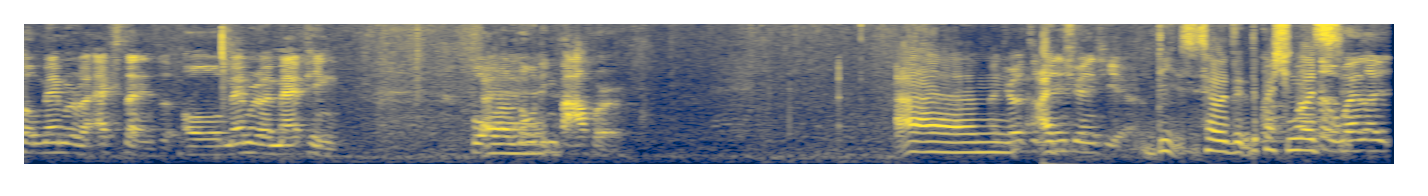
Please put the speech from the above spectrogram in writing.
to memory access or memory mapping for uh, loading buffer? Um, I, here. The, so the, the question was whether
